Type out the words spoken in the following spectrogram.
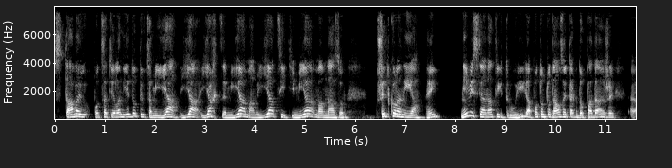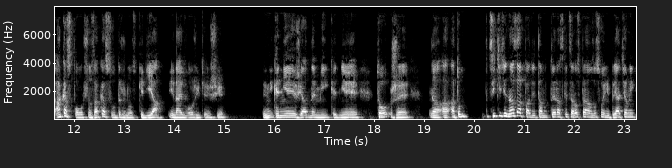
stávajú v podstate len jednotlivcami. Ja, ja, ja chcem, ja mám, ja cítim, ja mám názor. Všetko len ja, hej? Nemyslia na tých druhých a potom to naozaj tak dopadá, že aká spoločnosť, aká súdržnosť, keď ja je najdôležitejšie. Keď nie je žiadne my, keď nie je to, že... A, a to cítite na západe, tam teraz, keď sa rozprávam so svojimi priateľmi,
